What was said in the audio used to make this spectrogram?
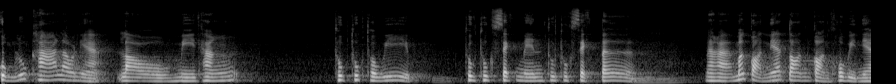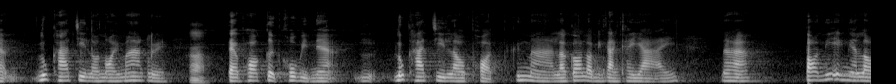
กลุ่มลูกค้าเราเนี่ยเรามีทั้งทุกๆทวีป ทุกๆ segment ทุกๆ sector นะคะเมื่อก่อนเนี่ยตอนก่อนโควิดเนี่ยลูกค้าจีนเราน้อยมากเลยครับแต่พอเกิดโควิดเนี่ยลูกค้าจีนเราพอร์ตขึ้นมา แล้วก็เรามีการขยายนะคะตอนนี้เองเนี่ยเรา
